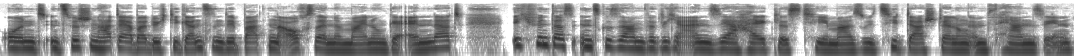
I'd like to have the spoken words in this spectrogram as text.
Und inzwischen hat er aber durch die ganzen Debatten auch seine Meinung geändert. Ich finde das insgesamt wirklich ein sehr heikles Thema, Suiziddarstellung im Fernsehen.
